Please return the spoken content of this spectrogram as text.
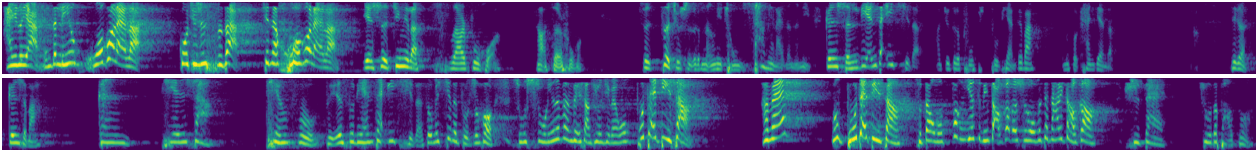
还有了呀，我们的灵活过来了，过去是死的，现在活过来了，也是经历了死而复活，啊，死而复活，这这就是这个能力从上面来的能力，跟神连在一起的啊，就这个图图片对吧？我们所看见的。这个跟什么？跟天上天父主耶稣连在一起的。所以我们信了主之后，属属灵的问费上弟兄姐妹，我们不在地上，好没？我们不在地上。所以当我们奉耶稣名祷告的时候，我们在哪里祷告？是在主的宝座，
